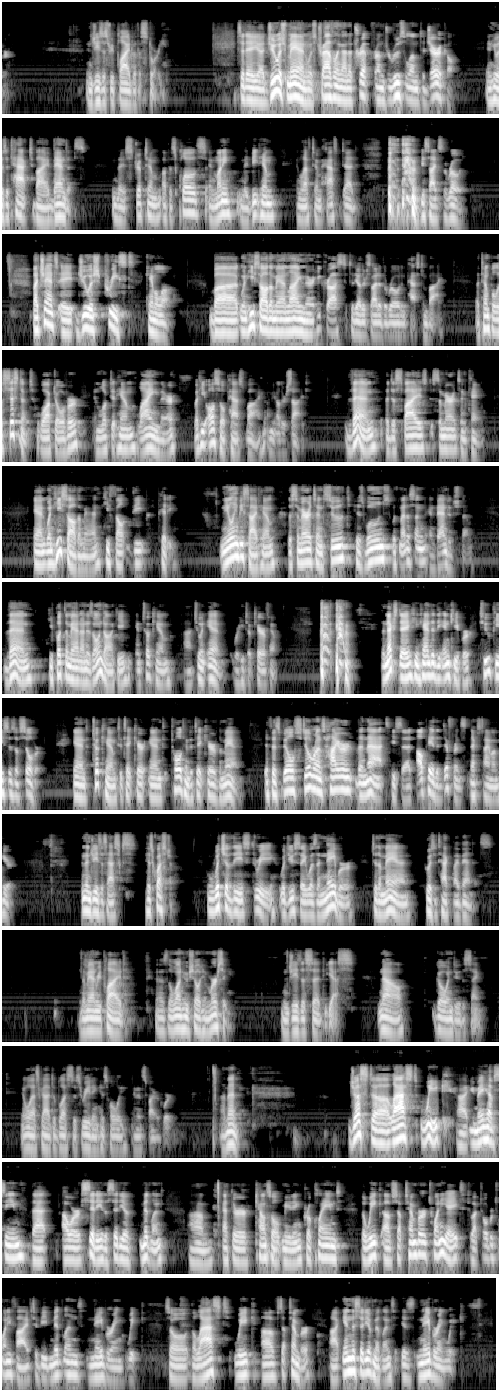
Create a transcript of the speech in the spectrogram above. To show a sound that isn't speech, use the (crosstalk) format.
And Jesus replied with a story. He said, A, a Jewish man was traveling on a trip from Jerusalem to Jericho, and he was attacked by bandits. And they stripped him of his clothes and money, and they beat him and left him half dead (coughs) besides the road. By chance, a Jewish priest came along. But when he saw the man lying there, he crossed to the other side of the road and passed him by. A temple assistant walked over and looked at him lying there, but he also passed by on the other side. Then a despised Samaritan came. And when he saw the man, he felt deep pity. Kneeling beside him, the Samaritan soothed his wounds with medicine and bandaged them. Then he put the man on his own donkey and took him uh, to an inn where he took care of him. (coughs) the next day he handed the innkeeper two pieces of silver and took him to take care and told him to take care of the man. If his bill still runs higher than that, he said, I'll pay the difference next time I'm here. And then Jesus asks his question which of these three would you say was a neighbor to the man who was attacked by bandits? The man replied, As the one who showed him mercy. And Jesus said, Yes. Now go and do the same. And we'll ask God to bless this reading, his holy and inspired word. Amen. Just uh, last week, uh, you may have seen that our city, the city of Midland, um, at their council meeting proclaimed the week of September 28 to October 25 to be Midland Neighboring Week. So the last week of September uh, in the city of Midland is Neighboring Week.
